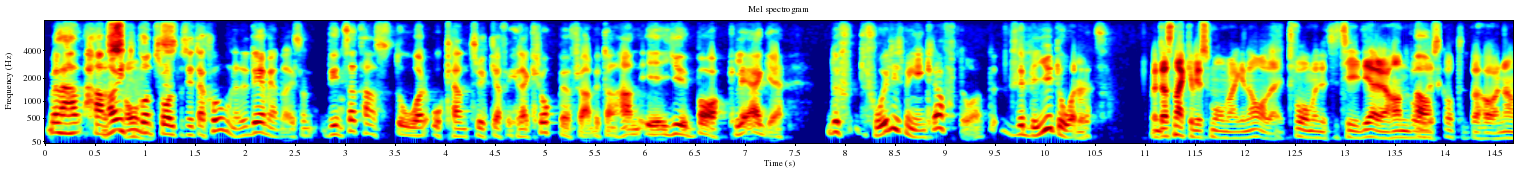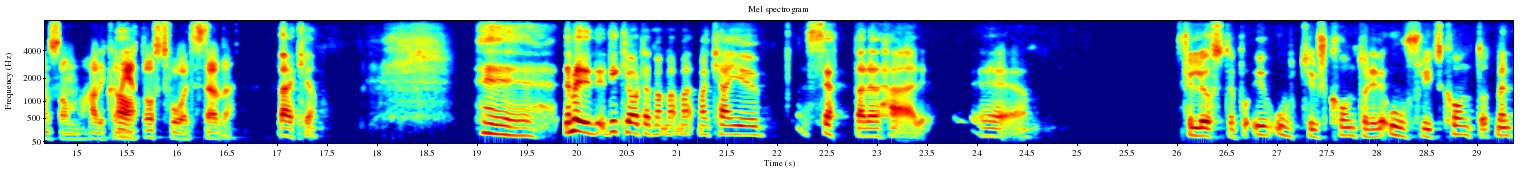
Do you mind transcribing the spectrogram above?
Men han, han har ju inte kontroll på situationen. Det är det jag menar. Liksom. Det är inte så att han står och kan trycka för hela kroppen fram. Utan han är ju i bakläge. Du, du får ju liksom ingen kraft då. Det blir ju dåligt. Men där snackar vi små marginaler. Två minuter tidigare han Ja. volleyskottet på hörnan som hade kunnat Ja. gett oss 2 istället. Verkligen. Eh, nej, men det, det är klart att man, man, man kan ju sätta det här eh, förlusten på oturskontot eller oflytskontot. Men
